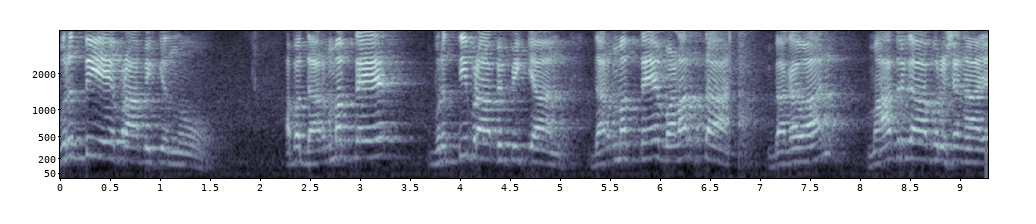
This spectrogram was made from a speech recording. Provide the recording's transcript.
വൃദ്ധിയെ പ്രാപിക്കുന്നു. അപ്പൊ ധർമ്മത്തെ വൃദ്ധി പ്രാപിപ്പിക്കാൻ ധർമ്മത്തെ വളർത്താൻ ഭഗവാൻ മാതൃകാപുരുഷനായ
